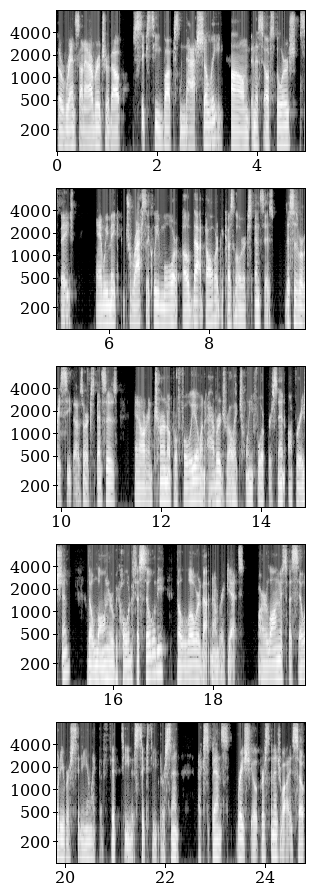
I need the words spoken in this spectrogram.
the rents on average are about 16 bucks nationally um, in the self storage space. And we make drastically more of that dollar because of lower expenses. This is where we see those. Our expenses in our internal portfolio on average are like 24% operation the longer we hold a facility, the lower that number gets. Our longest facility, we're sitting in like the 15 to 16% expense ratio percentage wise. So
